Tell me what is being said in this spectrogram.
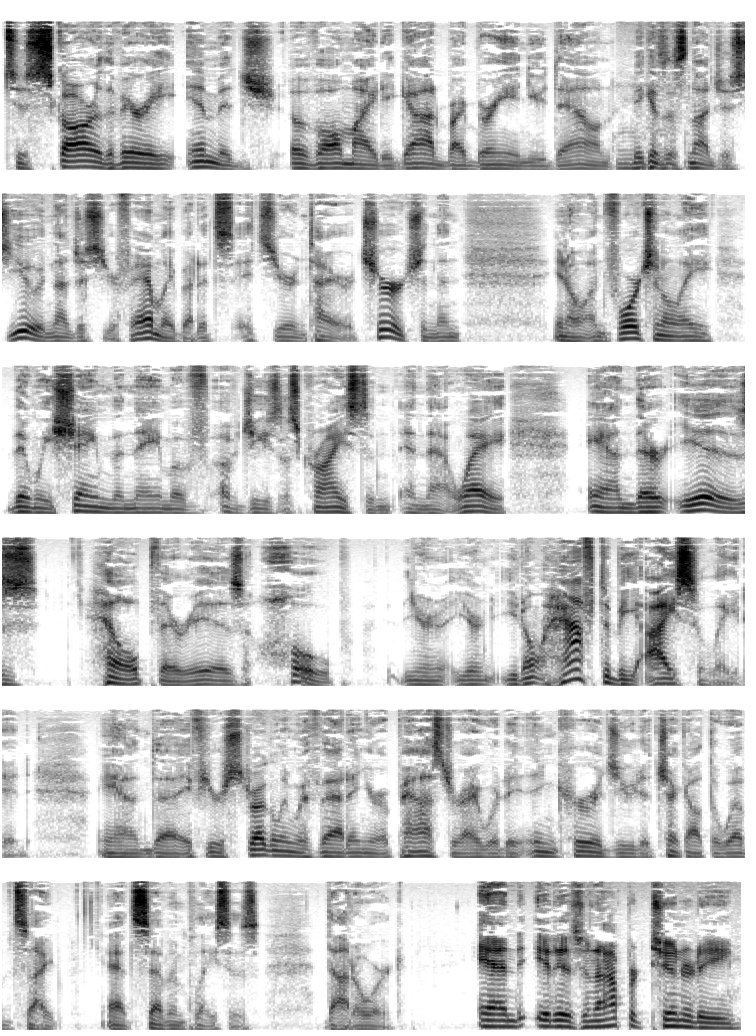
to scar the very image of Almighty God by bringing you down, mm-hmm. because it's not just you, not just your family, but it's it's your entire church. And then, you know, unfortunately, then we shame the name of of Jesus Christ in, in that way. And there is help, there is hope. You're, you're, you don't have to be isolated. And uh, if you're struggling with that and you're a pastor, I would encourage you to check out the website at sevenplaces.org. And it is an opportunity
